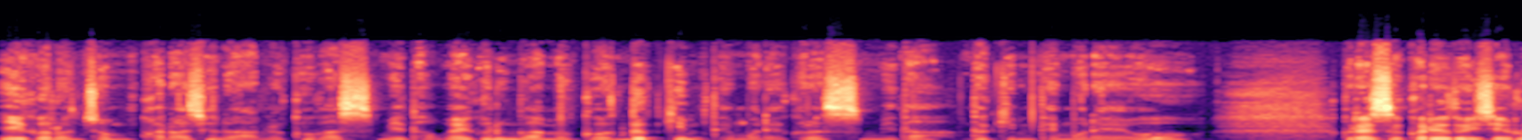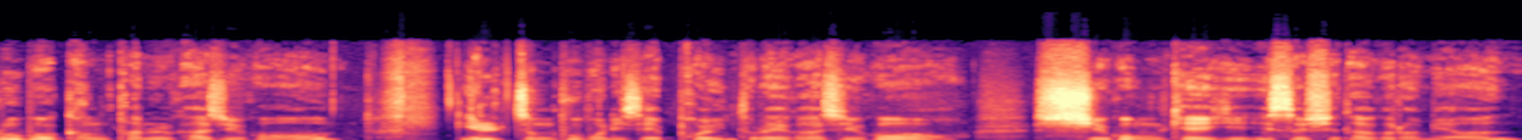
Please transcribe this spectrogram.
이거는 좀 권하지는 않을 것 같습니다. 왜 그런가 하면 그 느낌 때문에 그렇습니다. 느낌 때문에요. 그래서 그래도 이제 루버 강판을 가지고 일정 부분 이제 포인트로 해가지고 시공 계획이 있으시다 그러면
